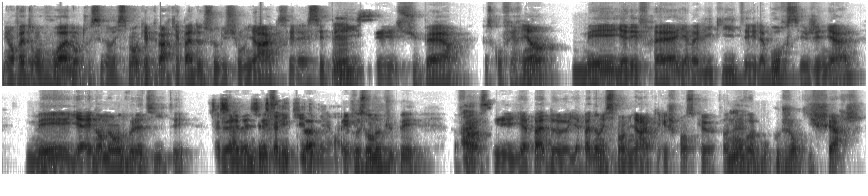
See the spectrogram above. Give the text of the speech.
mais en fait, on voit dans tous ces investissements, quelque part, qu'il n'y a pas de solution miracle. C'est la SCPI, mm. c'est super parce qu'on fait rien, mais il y a des frais, il n'y a pas de liquidité. La bourse, c'est génial, mais il y a énormément de volatilité. C'est ça, c'est très liquide. Il faut s'en occuper. Il n'y a pas d'investissement miracle. Et je pense que nous, on voit beaucoup de gens qui cherchent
